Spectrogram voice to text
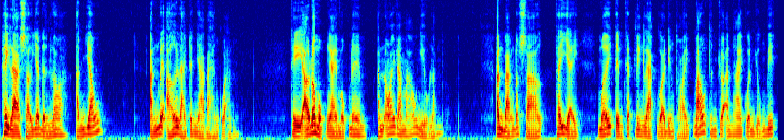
Hay là sợ gia đình lo, ảnh giấu ảnh mới ở lại trên nhà bạn của ảnh. Thì ở đó một ngày một đêm, anh ói ra máu nhiều lắm. Anh bạn đó sợ, thấy vậy mới tìm cách liên lạc gọi điện thoại báo tin cho anh hai của anh Dũng biết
